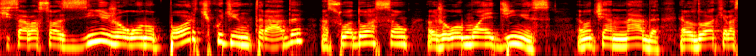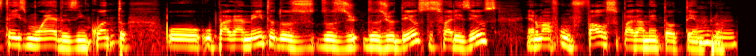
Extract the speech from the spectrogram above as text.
que estava sozinha jogou no pórtico de entrada a sua doação. Ela jogou moedinhas. Ela não tinha nada. Ela doou aquelas três moedas, enquanto o, o pagamento dos, dos, dos judeus, dos fariseus, era uma, um falso pagamento ao templo. Uhum.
